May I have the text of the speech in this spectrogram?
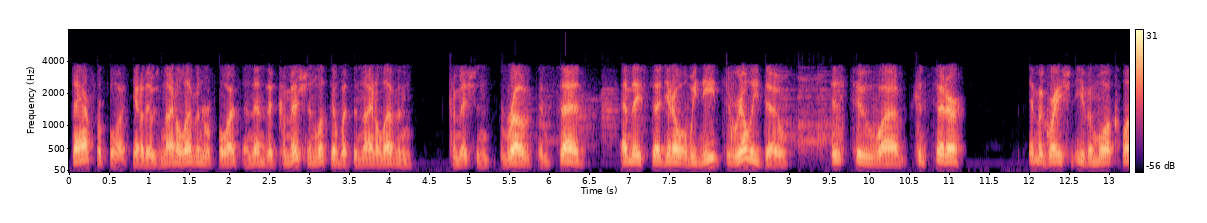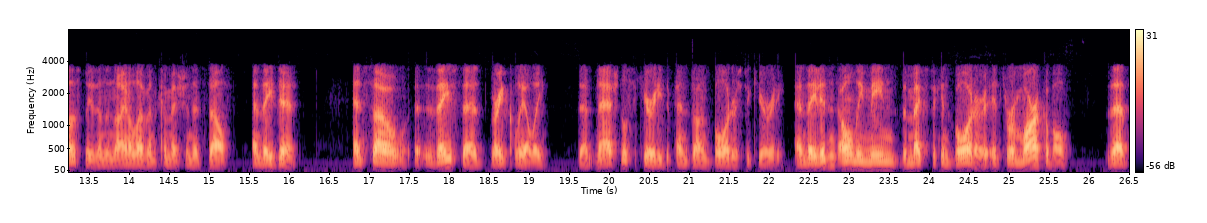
staff report. You know, there was 9/11 report, and then the commission looked at what the 9/11 Commission wrote and said, and they said, you know, what we need to really do is to uh, consider immigration even more closely than the 9/11 Commission itself, and they did. And so they said very clearly that national security depends on border security, and they didn't only mean the Mexican border. It's remarkable that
